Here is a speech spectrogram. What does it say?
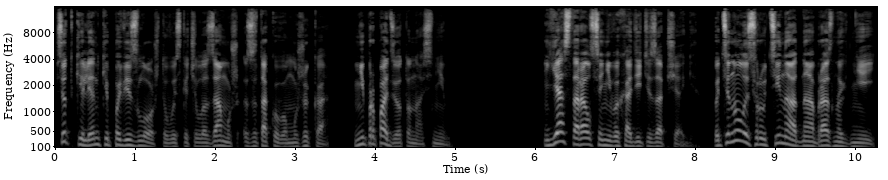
Все-таки Ленке повезло, что выскочила замуж за такого мужика. Не пропадет она с ним. Я старался не выходить из общаги. Потянулась рутина однообразных дней.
